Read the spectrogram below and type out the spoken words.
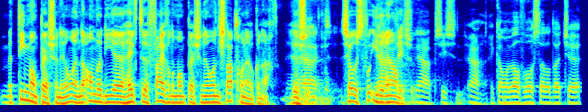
met 10 man personeel. En de ander die heeft eh, 500 man personeel en die slaapt gewoon elke nacht. Ja, dus zo is het voor iedereen ja, anders. Ja, precies. Ja, ik kan me wel voorstellen dat je,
